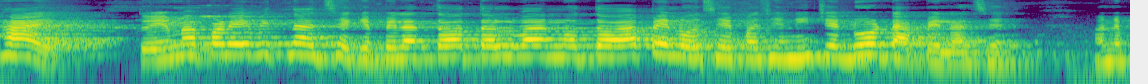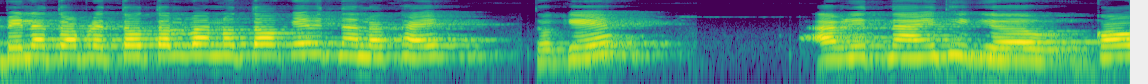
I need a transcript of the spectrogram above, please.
થાય. તો એમાં પણ એવી રીતના જ છે કે પહેલાં ત તલવારનો ત આપેલો છે, પછી નીચે ડોટ આપેલા છે. અને પહેલાં તો આપણે ત તલવારનો ત કેવી રીતના લખાય? તો કે આવી રીતના અહીંથી કવ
